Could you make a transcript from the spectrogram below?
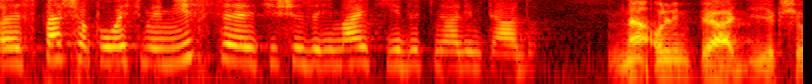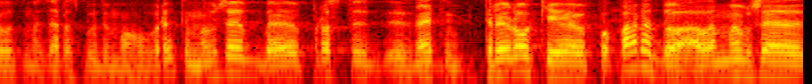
е, з першого по восьме місце ті, що займають, їдуть на Олімпіаду. На Олімпіаді, якщо от ми зараз будемо говорити, ми вже е, просто знаєте три роки попереду, але ми вже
